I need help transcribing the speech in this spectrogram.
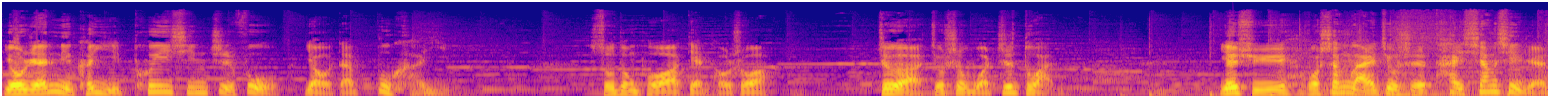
有人你可以推心置腹，有的不可以。”苏东坡点头说：“这就是我之短。也许我生来就是太相信人，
